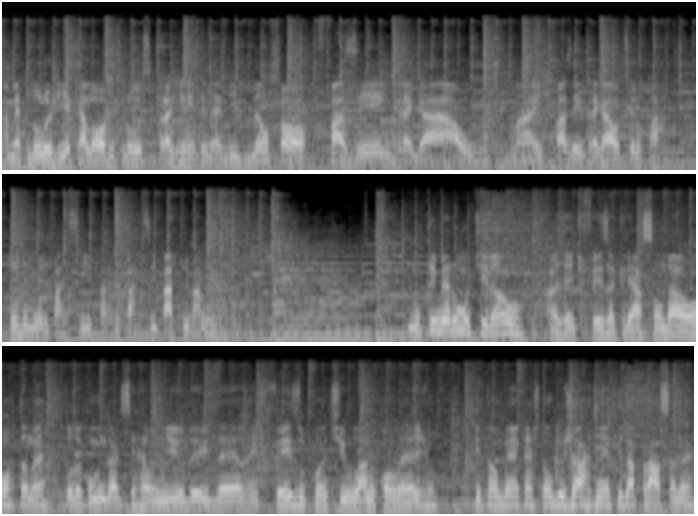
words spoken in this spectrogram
A metodologia que a Love trouxe para a gente, né, de não só fazer entregar algo, mas fazer entregar algo sendo parte. Todo mundo participa e participa ativamente. No primeiro mutirão, a gente fez a criação da horta, né? Toda a comunidade se reuniu, deu ideias, a gente fez o plantio lá no colégio e também a questão do jardim aqui da praça, né?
